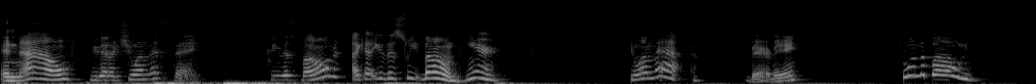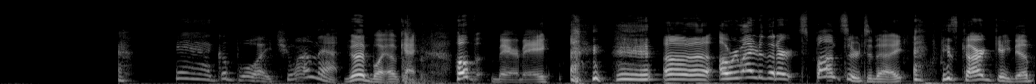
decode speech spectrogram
And now you gotta chew on this thing. See this bone? I got you this sweet bone. Here. Chew on that. Bearby. Chew on the bone. Yeah, good boy. Chew on that. Good boy. Okay. Hope Bearby. uh, a reminder that our sponsor today is Card Kingdom.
